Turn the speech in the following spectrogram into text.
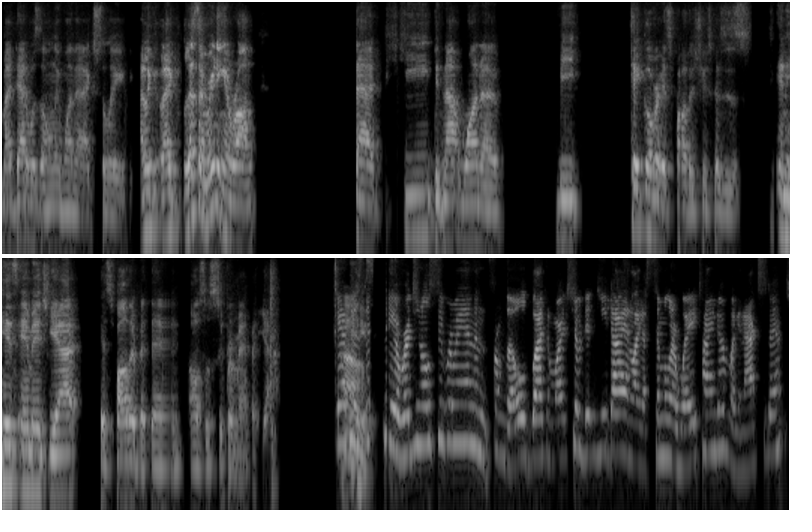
my dad was the only one that actually, like, like unless I'm reading it wrong, that he did not want to be take over his father's shoes because in his image, yeah, his father, but then also Superman. But yeah, Yeah, Um, because the original Superman and from the old black and white show, didn't he die in like a similar way, kind of like an accident?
